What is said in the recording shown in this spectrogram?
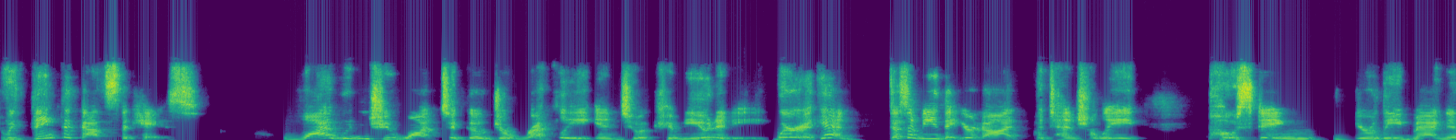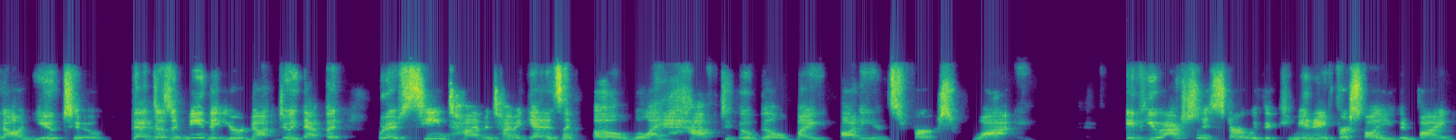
If we think that that's the case, why wouldn't you want to go directly into a community where, again, doesn't mean that you're not potentially posting your lead magnet on YouTube. That doesn't mean that you're not doing that. But what I've seen time and time again is like, oh, well, I have to go build my audience first. Why? If you actually start with the community, first of all, you can find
